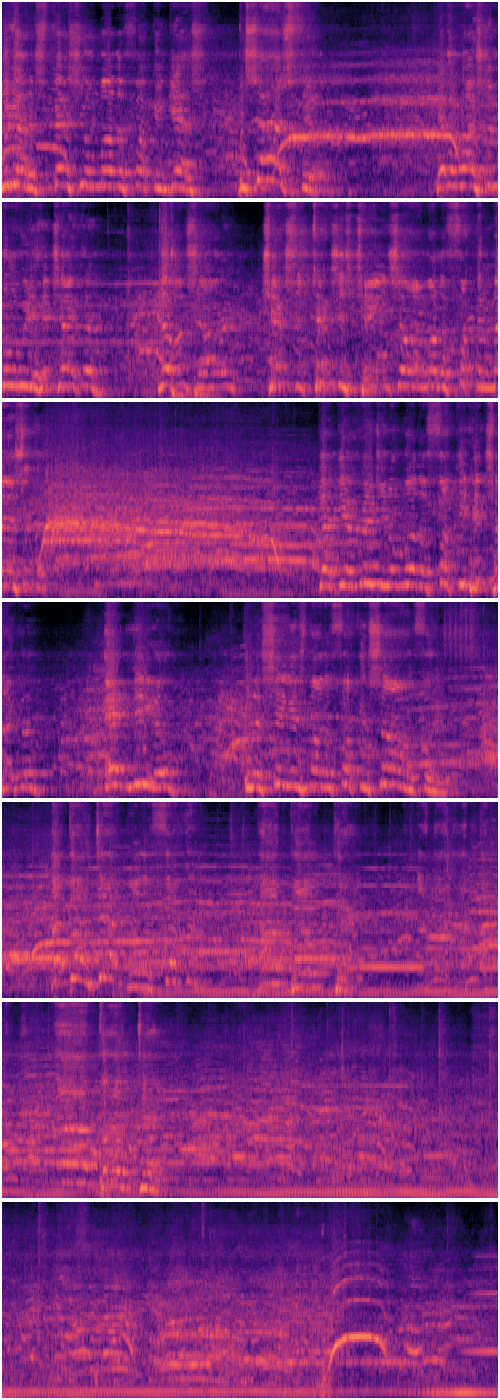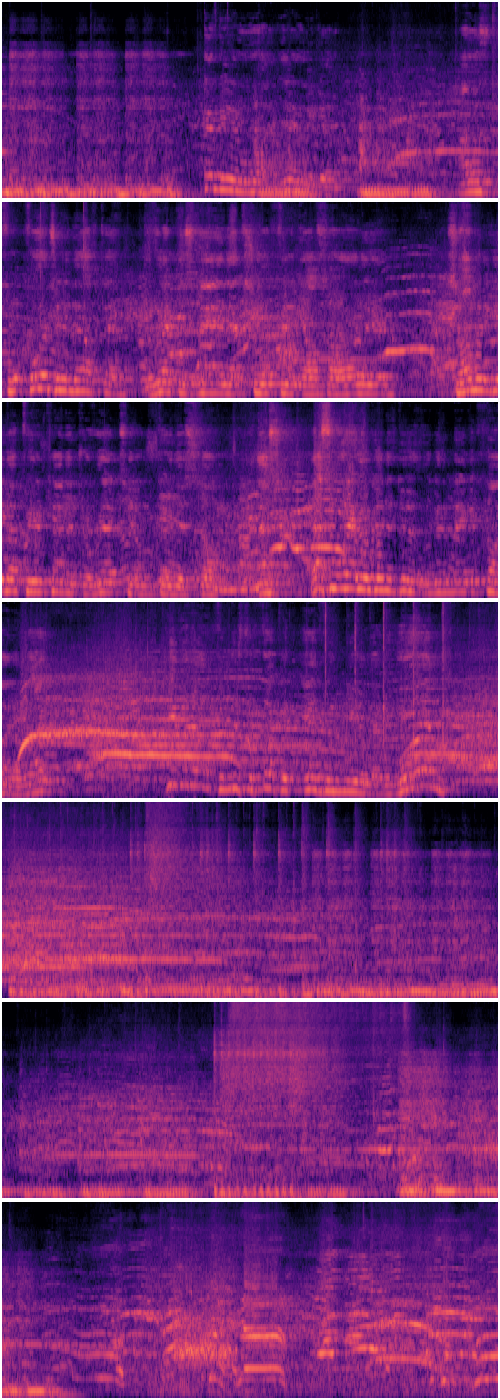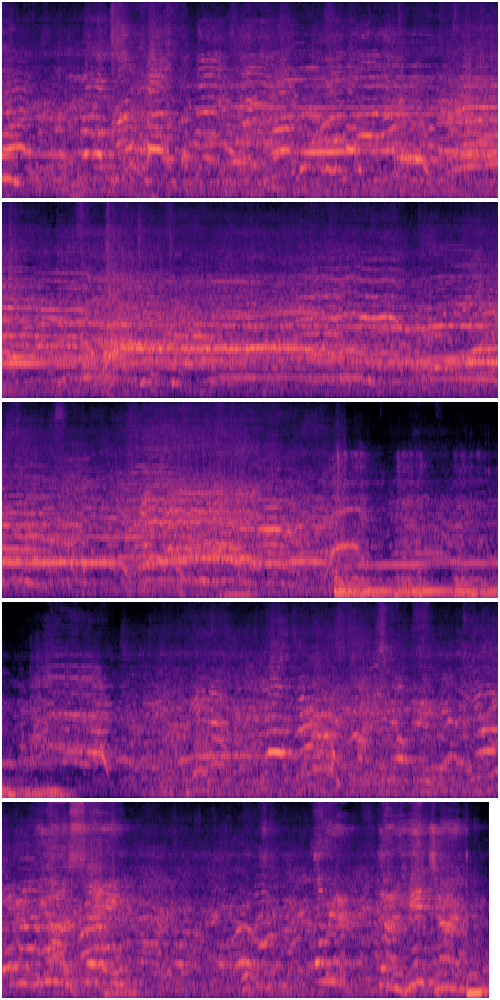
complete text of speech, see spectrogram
we got a special motherfucking guest besides Phil. You ever watched the movie The Hitchhiker? No, I'm sorry. Texas, Texas Chainsaw Motherfucking Massacre. Got the original motherfucking hitchhiker, Ed Neal, gonna sing his motherfucking song for you. How about that, motherfucker? How about that? There we go. I was fortunate enough to direct this man that short film y'all saw earlier. So I'm going to get up here and kind of direct him through this song. And that's, that's the way we're going to do it. We're going to make it fun, all right? Give it up for Mr. Fucking Edwin Neal, everyone. saying, oh yeah, the time.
